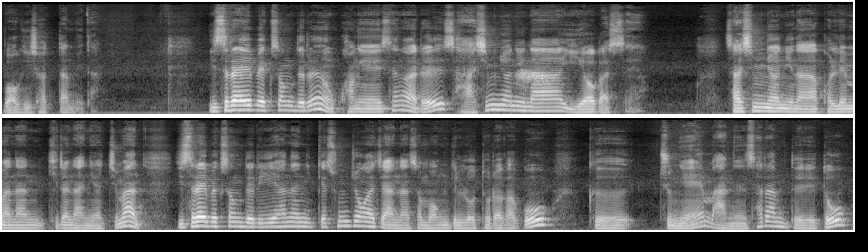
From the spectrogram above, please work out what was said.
먹이셨답니다. 이스라엘 백성들은 광야의 생활을 40년이나 이어갔어요. 40년이나 걸릴 만한 길은 아니었지만 이스라엘 백성들이 하나님께 순종하지 않아서 먼 길로 돌아가고 그 중에 많은 사람들도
